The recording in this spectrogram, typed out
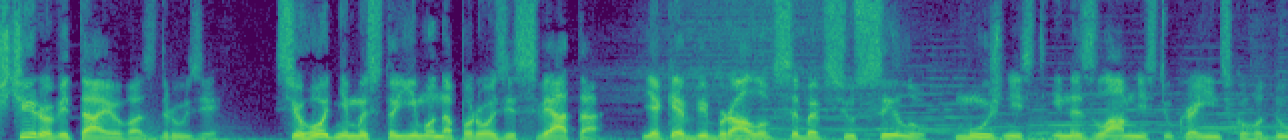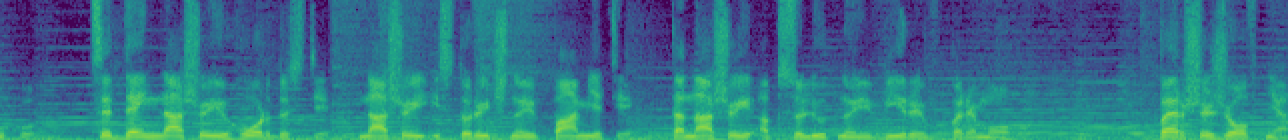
Щиро вітаю вас, друзі. Сьогодні ми стоїмо на порозі свята, яке ввібрало в себе всю силу, мужність і незламність українського духу. Це день нашої гордості, нашої історичної пам'яті та нашої абсолютної віри в перемогу. 1 жовтня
